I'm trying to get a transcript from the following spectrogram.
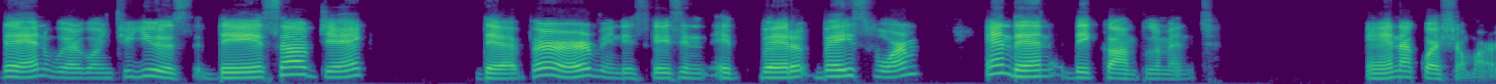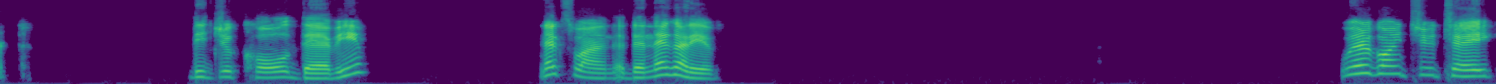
then we are going to use the subject, the verb, in this case in its base form, and then the complement and a question mark. Did you call Debbie? Next one, the negative. We're going to take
